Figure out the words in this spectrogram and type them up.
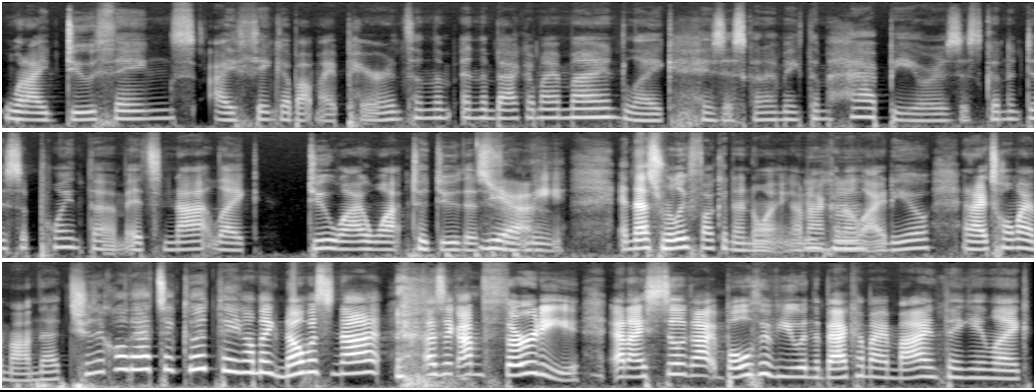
when I do things, I think about my parents in the in the back of my mind. Like, is this gonna make them happy or is this gonna disappoint them? It's not like. Do I want to do this Yeah. for me? And that's really fucking annoying. I'm not gonna Mhm. lie to you. And I told my mom that. She's like, "Oh, that's a good thing." I'm like, "No, it's not." I was like, "I'm 30, and I still got both of you in the back of my mind thinking like,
